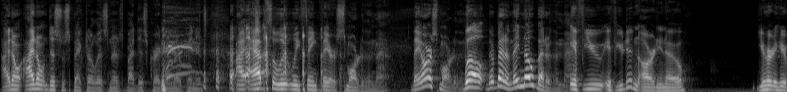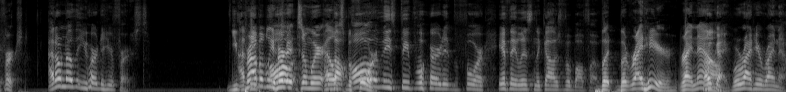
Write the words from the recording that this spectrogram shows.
I don't. I don't disrespect our listeners by discrediting their opinions. I absolutely think they are smarter than that. They are smarter than Well, that. They're better. They know better than that. If you if you didn't already know, you heard it here first. I don't know that you heard it here first. You I probably all- heard it somewhere I else thought All before. of these people heard it before if they listen to college football folks. but but right here, right now, okay, we're right here, right now.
